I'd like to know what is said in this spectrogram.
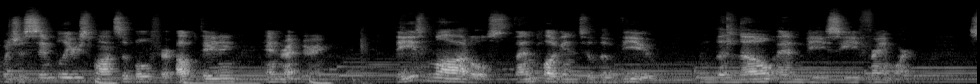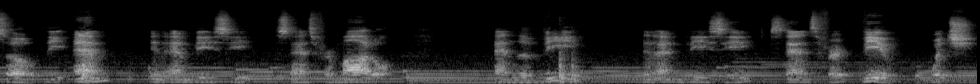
which is simply responsible for updating and rendering. These models then plug into the view in the no MVC framework. So the M in MVC stands for model, and the V in MVC stands for view, which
